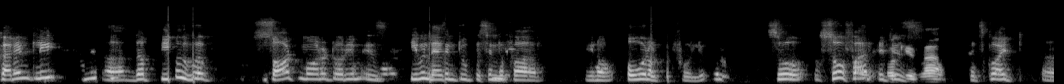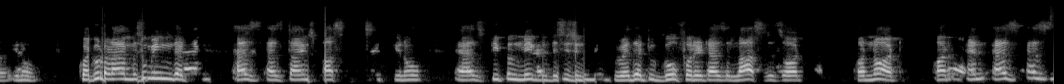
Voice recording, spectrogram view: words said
currently, uh, the people who have sought moratorium is even less than 2% of our you know overall portfolio so so far it okay, is wow. it's quite uh, you know quite good but i'm assuming that as as times pass you know as people make the decision whether to go for it as a last resort or not or and as as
